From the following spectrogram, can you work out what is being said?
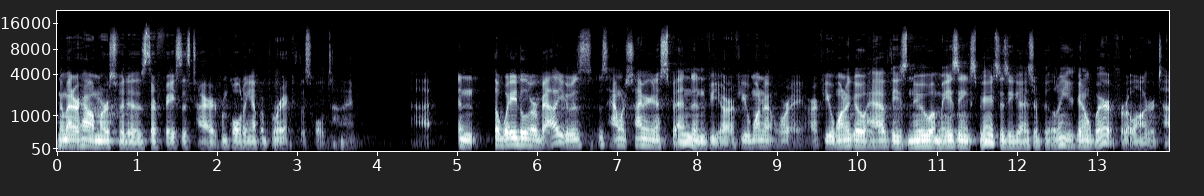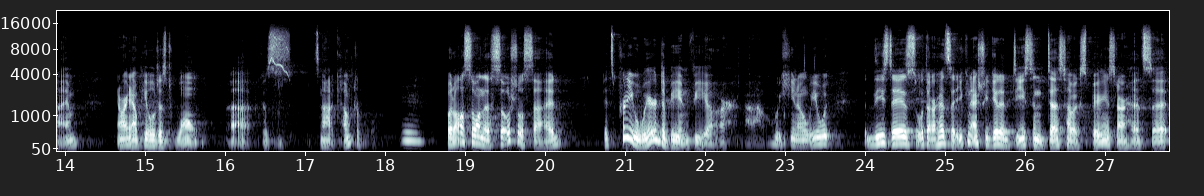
No matter how immersive it is, their face is tired from holding up a brick this whole time. Uh, and the way you deliver value is, is how much time you're going to spend in VR. If you want to, or AR, if you want to go have these new amazing experiences you guys are building, you're going to wear it for a longer time. And right now, people just won't uh, because it's not comfortable. Mm. But also on the social side, it's pretty weird to be in VR. Uh, we, you know, we, these days with our headset, you can actually get a decent desktop experience in our headset.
